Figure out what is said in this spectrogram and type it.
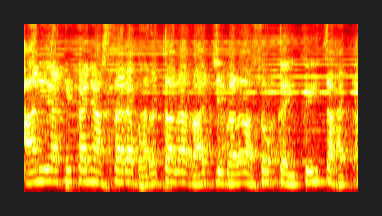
आणि या ठिकाणी असणाऱ्या भारताला राज्य मिळालं असो कैकेईचा हट्ट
